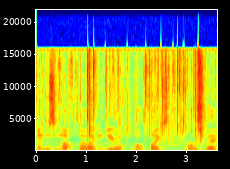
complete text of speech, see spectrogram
And just enough so I can do both bikes probably today.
